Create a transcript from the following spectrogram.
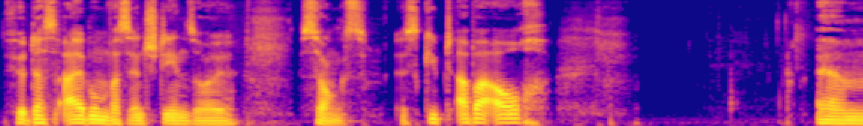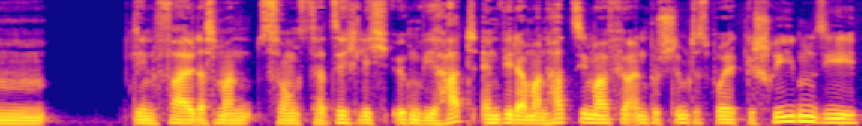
für das Album, was entstehen soll, Songs. Es gibt aber auch ähm, den Fall, dass man Songs tatsächlich irgendwie hat. Entweder man hat sie mal für ein bestimmtes Projekt geschrieben, sie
